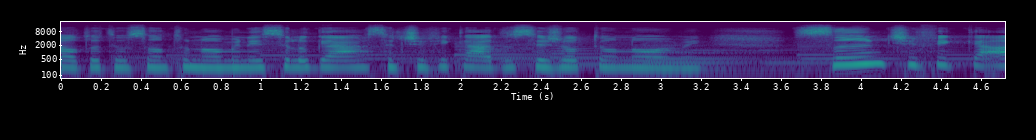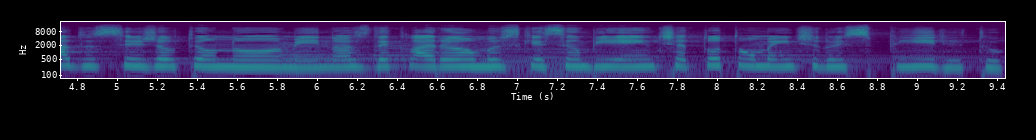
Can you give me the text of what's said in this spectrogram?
Exalta o teu santo nome nesse lugar, santificado seja o teu nome. Santificado seja o teu nome. E nós declaramos que esse ambiente é totalmente do Espírito.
